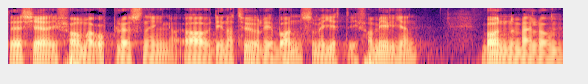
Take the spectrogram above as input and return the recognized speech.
Det skjer i form av oppløsning av de naturlige bånd som er gitt i familien, båndene mellom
